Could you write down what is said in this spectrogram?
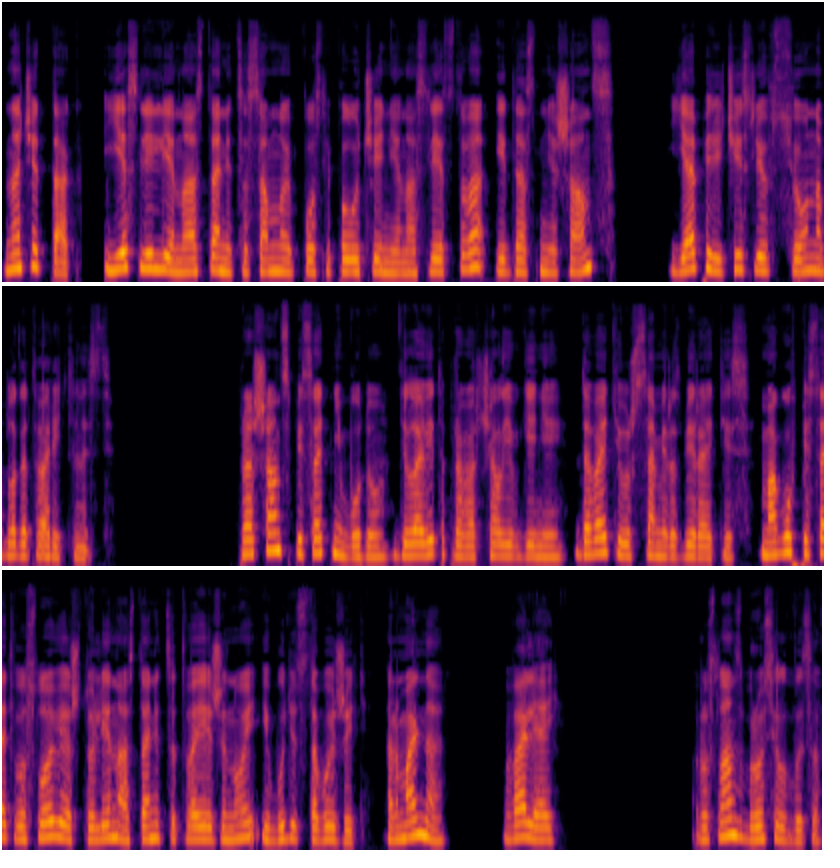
Значит так, если Лена останется со мной после получения наследства и даст мне шанс, я перечислю все на благотворительность. «Про шанс писать не буду», – деловито проворчал Евгений. «Давайте уж сами разбирайтесь. Могу вписать в условия, что Лена останется твоей женой и будет с тобой жить. Нормально? Валяй». Руслан сбросил вызов.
